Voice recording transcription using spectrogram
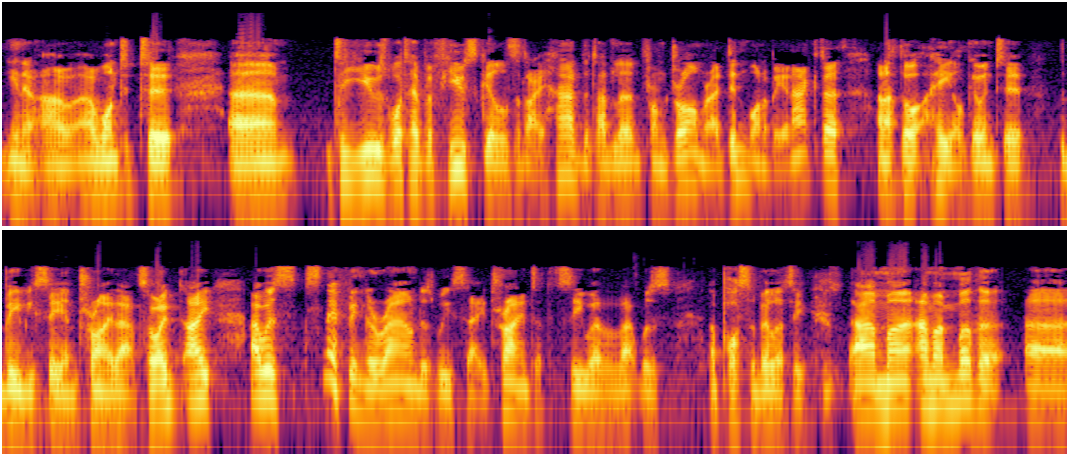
you know, I, I wanted to um, to use whatever few skills that I had that I'd learned from drama. I didn't want to be an actor, and I thought, hey, I'll go into the BBC and try that. So I, I, I was sniffing around, as we say, trying to see whether that was a possibility. Um, my, and my mother, uh,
